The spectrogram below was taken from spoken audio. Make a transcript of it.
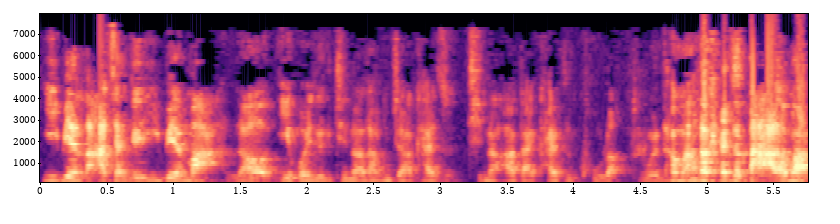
一边拉起来就一边骂，然后一会就听到他们家开始听到阿呆开始哭了，因为他妈妈开始打了嘛。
